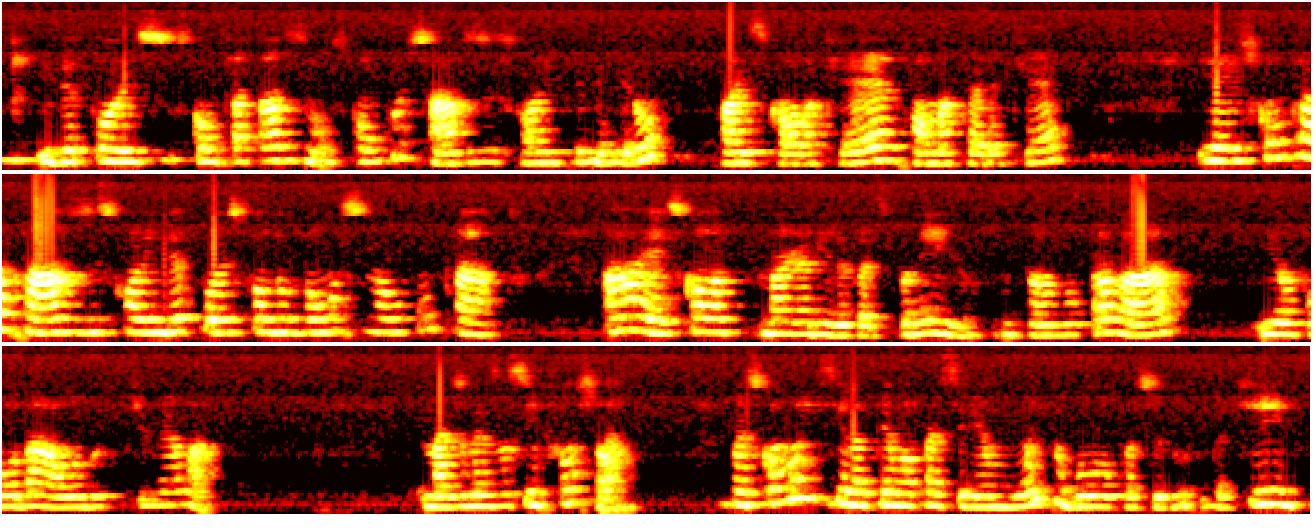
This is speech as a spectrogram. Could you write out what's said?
e depois os contratados, não, os concursados escolhem primeiro qual escola quer, qual matéria quer, e aí os contratados escolhem depois quando vão assinar o contrato. Ah, a escola Margarida está disponível? Então eu vou para lá e eu vou dar aula do que tiver lá. Mais ou menos assim funciona. Mas como a Ensina tem uma parceria muito boa com a Seduc daqui,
